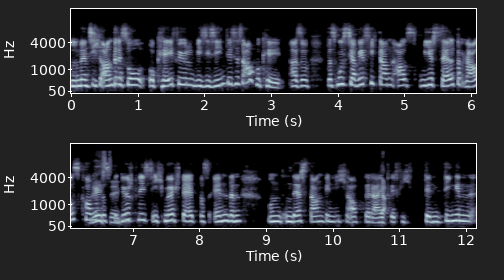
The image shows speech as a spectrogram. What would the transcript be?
Und wenn sich andere so okay fühlen, wie sie sind, ist es auch okay. Also das muss ja wirklich dann aus mir selber rauskommen, Richtig. das Bedürfnis, ich möchte etwas ändern. Und, und erst dann bin ich auch bereit, ja. wirklich den Dingen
